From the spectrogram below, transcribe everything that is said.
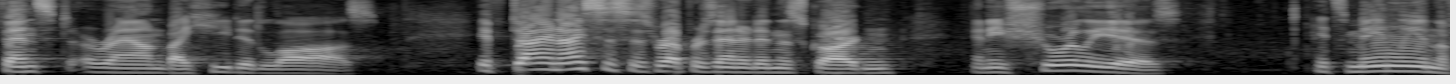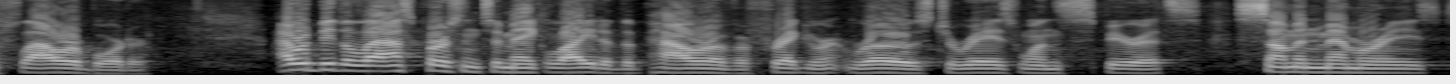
fenced around by heated laws. If Dionysus is represented in this garden, and he surely is, it's mainly in the flower border. I would be the last person to make light of the power of a fragrant rose to raise one's spirits, summon memories,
